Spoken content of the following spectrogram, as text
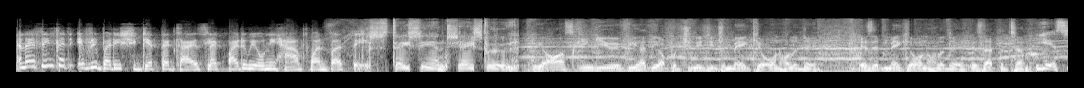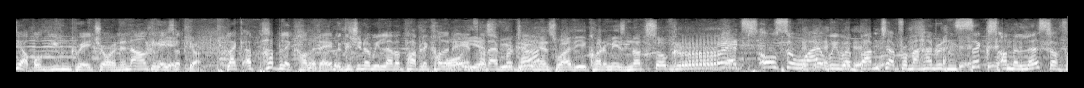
And I think that everybody should get that, guys. Like, why do we only have one birthday? Stacey and J Sbu. We're asking you if you had the opportunity to make your own holiday. Is it make your own holiday? Is that the term? Yes, yeah, well, you can create your own. In our case, Create, yeah. like a public holiday, because you know we love a public holiday Oh, in yes, South we do. Hence why the economy is not so great. That's also why we were bumped up from 106 on the list of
